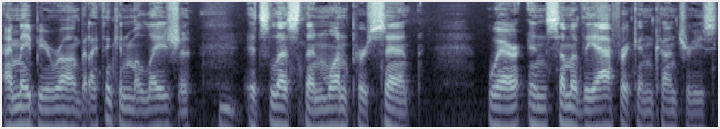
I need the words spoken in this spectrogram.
I may be wrong, but I think in Malaysia hmm. it's less than 1%, where in some of the African countries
